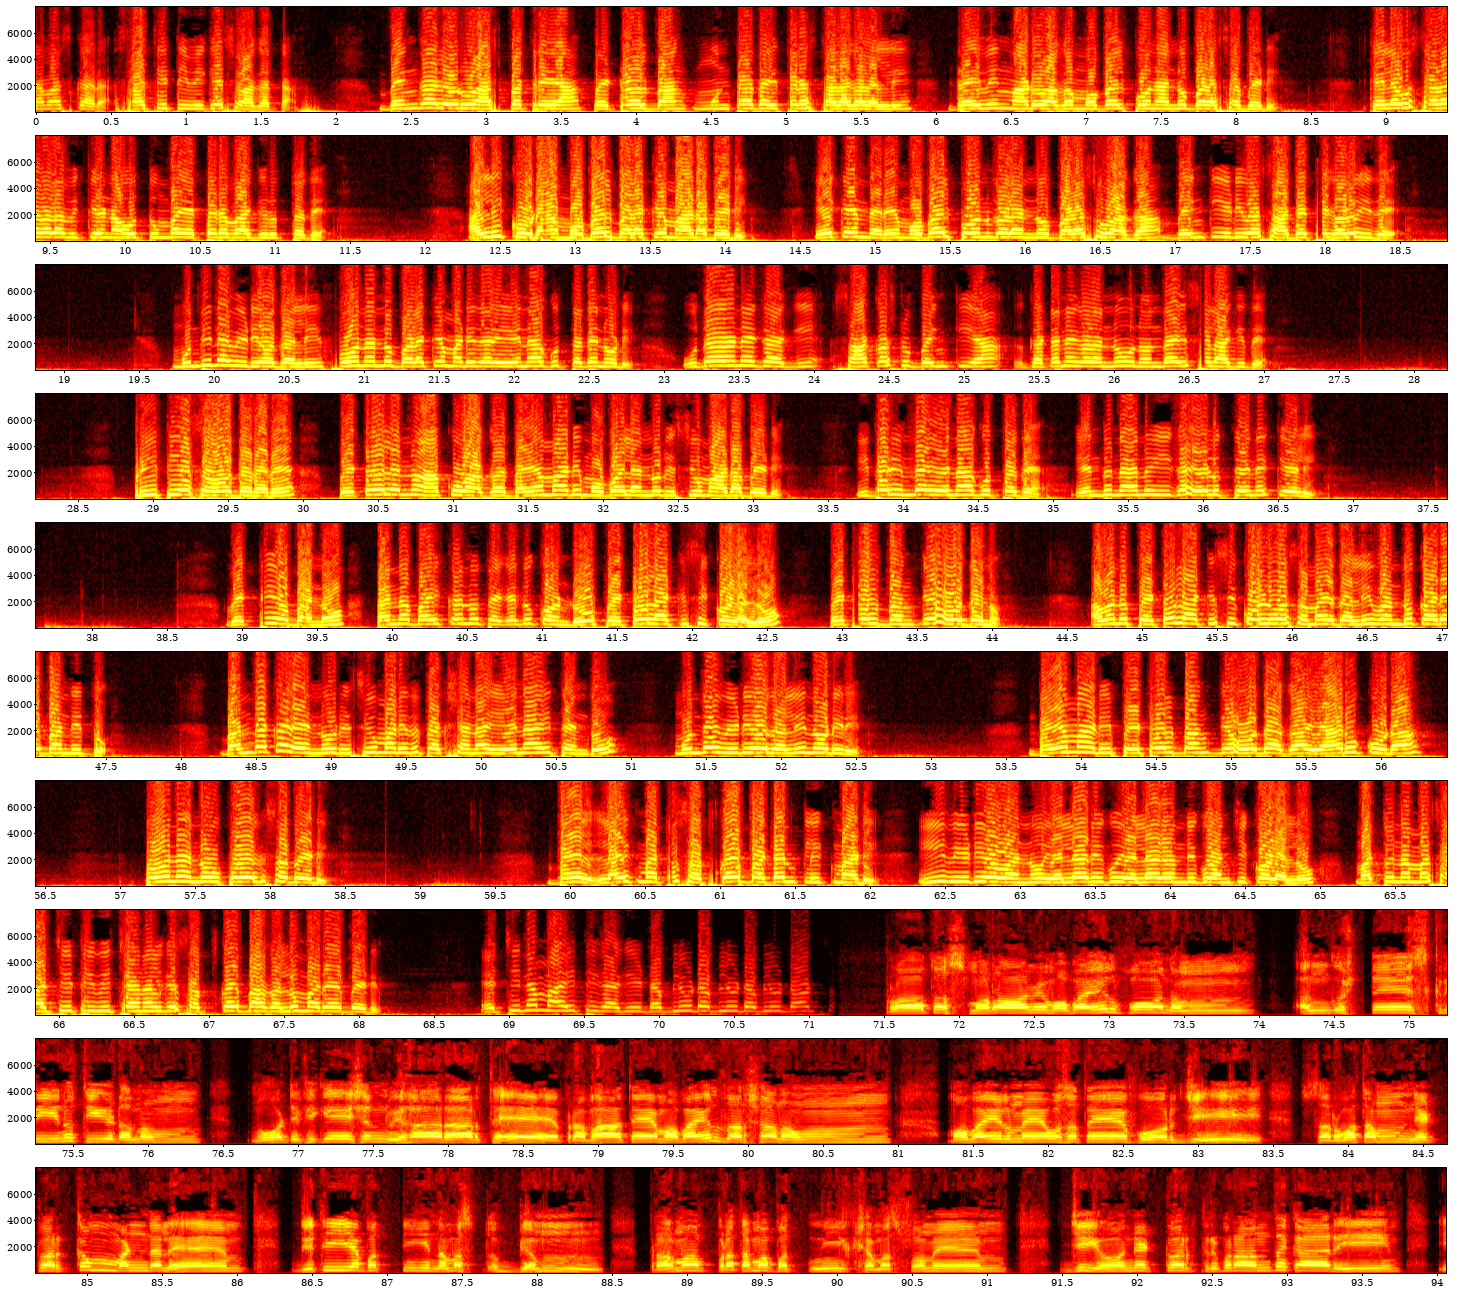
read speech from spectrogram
ನಮಸ್ಕಾರ ಸಾಚಿ ಟಿವಿಗೆ ಸ್ವಾಗತ. ಬೆಂಗಳೂರು ಆಸ್ಪತ್ರೆಯ ಪೆಟ್ರೋಲ್ ಬಂಕ್ ಮುಂತಾದ ಇತರ ಸ್ಥಳಗಳಲ್ಲಿ ಡ್ರೈವಿಂಗ್ ಮಾಡುವಾಗ ಮೊಬೈಲ್ ಫೋನನ್ನು ಬಳಸಬೇಡಿ. ಕೆಲವು ಸ್ಥಳಗಳ ವಿಕಿರಣವು ತುಂಬಾ ಎತ್ತರವಾಗಿರುತ್ತದೆ. ಅಲ್ಲಿ ಕೂಡ ಮೊಬೈಲ್ ಬಳಕೆ ಮಾಡಬೇಡಿ. ಏಕೆಂದರೆ ಮೊಬೈಲ್ ಫೋನ್ಗಳನ್ನು ಬಳಸುವಾಗ ಬೆಂಕಿ ಹಿಡಿಯುವ ಸಾಧ್ಯತೆಗಳು ಇದೆ. ಮುಂದಿನ ವಿಡಿಯೋದಲ್ಲಿ ಫೋನನ್ನು ಬಳಕೆ ಮಾಡಿದರೆ ಏನಾಗುತ್ತದೆ ನೋಡಿ. ಉದಾಹರಣೆಗಾಗಿ ಸಾಕಷ್ಟು ಬೆಂಕಿಯ ಘಟನೆಗಳನ್ನು ನೋಂದಾಯಿಸಲಾಗಿದೆ. ಪ್ರೀತಿಯ ಸಹೋದರರೇ, ಪೆಟ್ರೋಲ್ ಅನ್ನು ಹಾಕುವಾಗ ದಯಮಾಡಿ ಮೊಬೈಲ್ ಅನ್ನು ರಿಸೀವ್ ಮಾಡಬೇಡಿ. ಇದರಿಂದ ಏನಾಗುತ್ತದೆ ಎಂದು ನಾನು ಈಗ ಹೇಳುತ್ತೇನೆ ಕೇಳಿ. ವ್ಯಕ್ತಿಯೊಬ್ಬನು ತನ್ನ ಬೈಕನ್ನು ತೆಗೆದುಕೊಂಡು ಪೆಟ್ರೋಲ್ ಹಾಕಿಸಿಕೊಳ್ಳಲು ಪೆಟ್ರೋಲ್ ಬಂಕ್ಗೆ ಹೋದನು. ಅವನು ಪೆಟ್ರೋಲ್ ಹಾಕಿಸಿಕೊಳ್ಳುವ ಸಮಯದಲ್ಲಿ ಒಂದು ಕರೆ ಬಂದಿತು ಬಂದ ಕರೆಯನ್ನು ರಿಸೀವ್ ಮಾಡಿದ ತಕ್ಷಣ ಏನಾಯಿತೆಂದು ಮುಂದೆ ವಿಡಿಯೋದಲ್ಲಿ ನೋಡಿರಿ. ದಯಮಾಡಿ ಪೆಟ್ರೋಲ್ ಬಂಕ್ಗೆ ಹೋದಾಗ ಯಾರೂ ಕೂಡ ಫೋನನ್ನು ಉಪಯೋಗಿಸಬೇಡಿ. ಬೆಲ್, ಲೈಕ್ ಮತ್ತು ಸಬ್ಸ್ಕ್ರೈಬ್ ಬಟನ್ ಕ್ಲಿಕ್ ಮಾಡಿ. ಈ ವಿಡಿಯೋವನ್ನು ಎಲ್ಲರಿಗೂ, ಎಲ್ಲರೊಂದಿಗೂ ಹಂಚಿಕೊಳ್ಳಲು ಮತ್ತು ನಮ್ಮ ಸಾಚಿ ಟಿವಿ ಚಾನಲ್ಗೆ ಸಬ್ಸ್ಕ್ರೈಬ್ ಆಗಲು ಮರೆಯಬೇಡಿ. ಹೆಚ್ಚಿನ ಮಾಹಿತಿಗಾಗಿ W W W dot mobile ಫೋನಂ. ಅಂಗುಷ್ಟೇ ಸ್ಕ್ರೀನು ತೀಡನಂ ನೋಟಿಫಿಕೇಶನ್ ವಿಹಾರಾರ್ಥೆ ಪ್ರಭಾತೆ ಮೊಬೈಲ್ ದರ್ಶನಂ ಮೊಬೈಲ್ ಮೇ ವಸತೆ ಫೋರ್ ಜಿ ಸರ್ವತಂ ನೆಟ್ವರ್ಕಂ ಮಂಡಲೆ ದ್ವಿತೀಯ ಪತ್ನಿ ನಮಸ್ತುಭ್ಯಂ ಪ್ರಮ ಪ್ರಥಮ ಪತ್ನಿ ಕ್ಷಮಸ್ವ ಮೇ ಜಿಯೋ ನೆಟ್ವರ್ಕ್ ತ್ರಿಪುರಾಂತಕಾರಿ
